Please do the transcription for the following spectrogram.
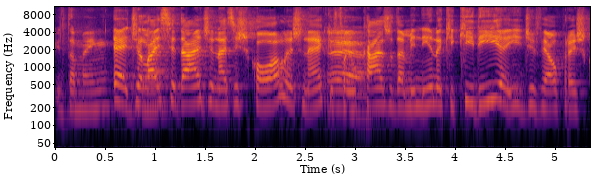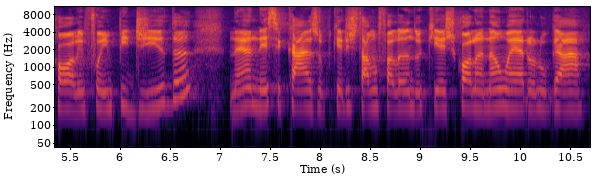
e também. É, de né? laicidade nas escolas, né? Que é. foi o caso da menina que queria ir de véu para a escola e foi impedida, né? Nesse caso, porque eles estavam falando que a escola não era o lugar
